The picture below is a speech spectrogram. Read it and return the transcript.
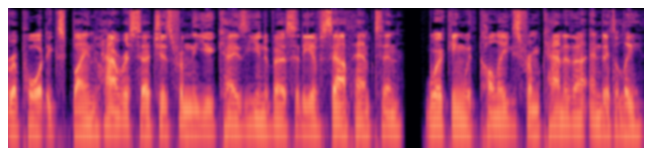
report explained how researchers from the UK's University of Southampton, working with colleagues from Canada and Italy,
